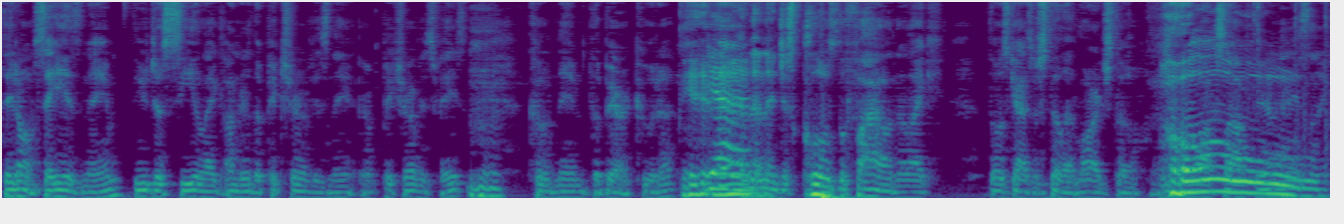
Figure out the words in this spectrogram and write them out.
they don't say his name. You just see like under the picture of his name or picture of his face, Mhm. codenamed the Barracuda. Yeah. And then they just close the file and they're like, those guys are still at large though. And he walks off, dude, and he's like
